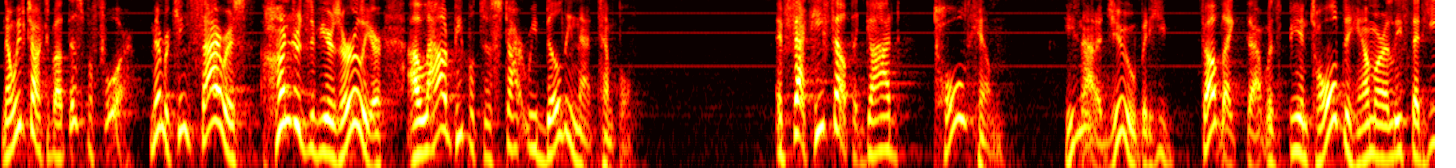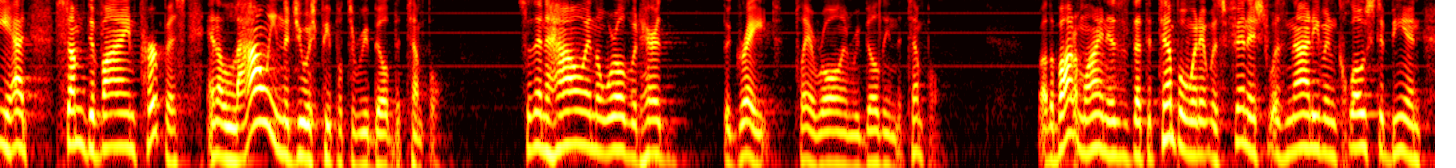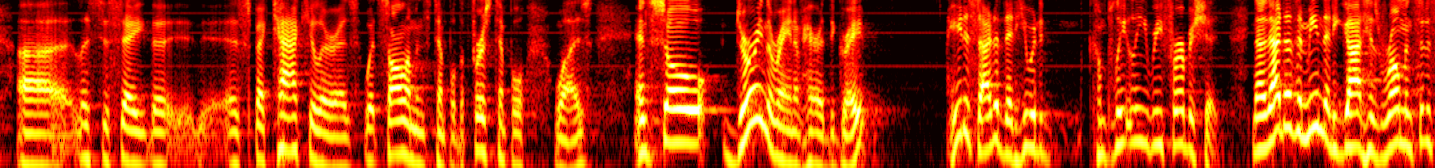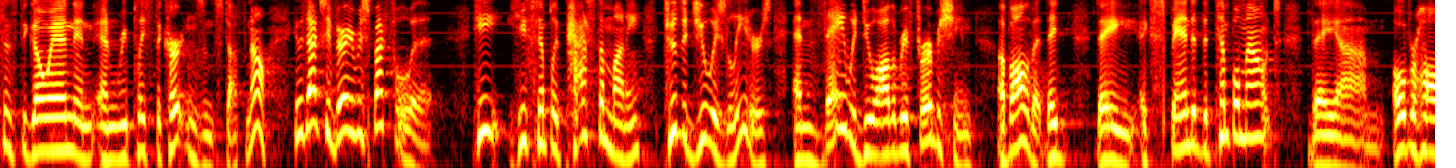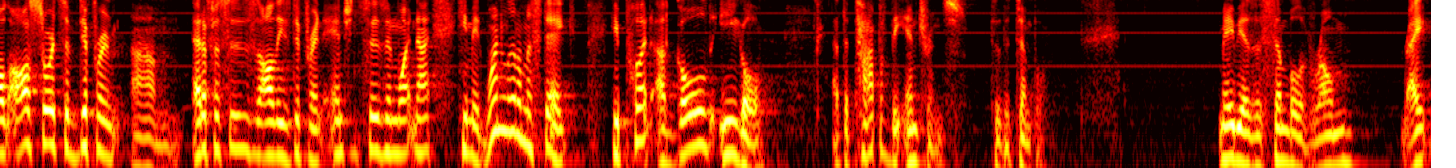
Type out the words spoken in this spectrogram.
Now, we've talked about this before. Remember, King Cyrus, hundreds of years earlier, allowed people to start rebuilding that temple. In fact, he felt that God told him. He's not a Jew, but he felt like that was being told to him, or at least that he had some divine purpose in allowing the Jewish people to rebuild the temple. So then, how in the world would Herod the Great play a role in rebuilding the temple? Well, the bottom line is, is that the temple, when it was finished, was not even close to being, uh, let's just say, the, as spectacular as what Solomon's temple, the first temple, was. And so, during the reign of Herod the Great, he decided that he would completely refurbish it. Now, that doesn't mean that he got his Roman citizens to go in and, and replace the curtains and stuff. No, he was actually very respectful with it. He, he simply passed the money to the Jewish leaders, and they would do all the refurbishing of all of it. They, they expanded the Temple Mount, they um, overhauled all sorts of different um, edifices, all these different entrances and whatnot. He made one little mistake. He put a gold eagle at the top of the entrance to the temple, maybe as a symbol of Rome, right?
